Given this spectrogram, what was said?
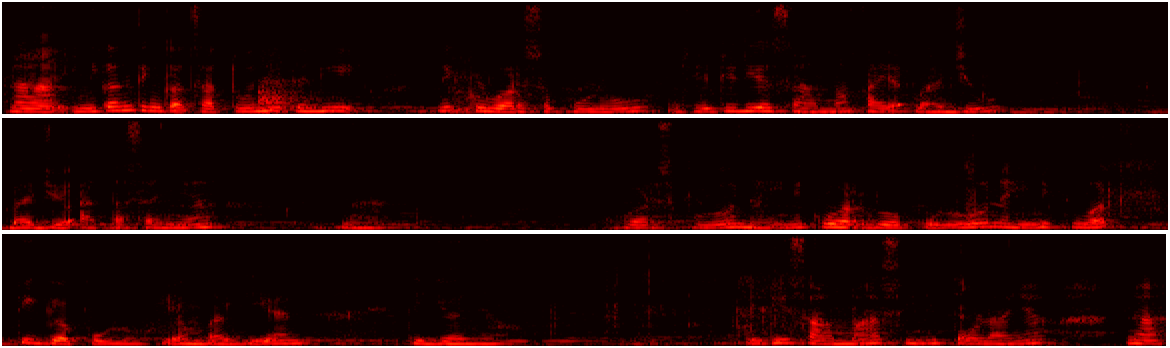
nah ini kan tingkat satu nih tadi ini keluar 10 jadi dia sama kayak baju baju atasannya. Nah keluar 10 nah ini keluar 20 nah ini keluar 30 yang bagian tiganya. Jadi sama sini polanya. Nah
